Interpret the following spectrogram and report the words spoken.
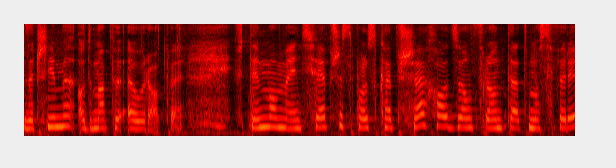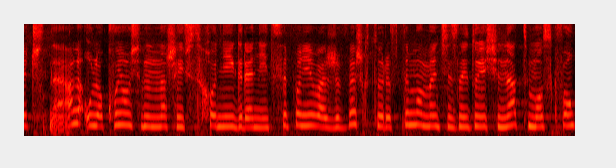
Zaczniemy od mapy Europy. W tym momencie przez Polskę przechodzą fronty atmosferyczne, ale ulokują się na naszej wschodniej granicy, ponieważ wyż, który w tym momencie znajduje się nad Moskwą,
